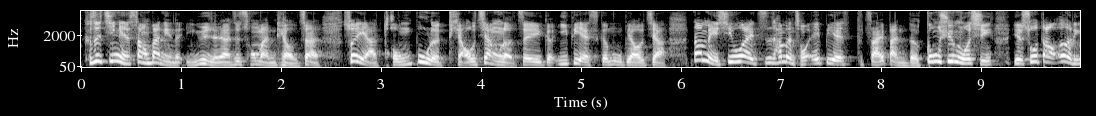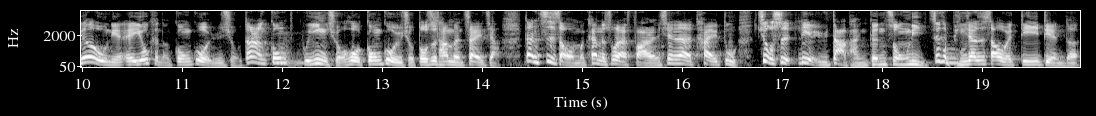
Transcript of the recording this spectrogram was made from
可是今年上半年的营运仍然是充满挑战，所以啊，同步的调降了这一个 EPS 跟目标价。那美系外资他们从 ABF 窄板的供需模型也说到二零二五年，哎，有可能供过于求。当然，供不应求或供过于求都是他们在讲，但至少我们看得出来，法人现在的态度就是劣于大盘跟中立，这个评价是稍微低一点的。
